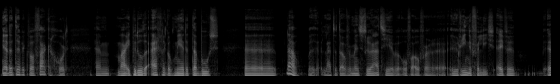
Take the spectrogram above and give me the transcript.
Ja, dat heb ik wel vaker gehoord. Ehm, maar ik bedoelde eigenlijk ook meer de taboes. Eh, nou, laten we het over menstruatie hebben of over urineverlies. Even, eh,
